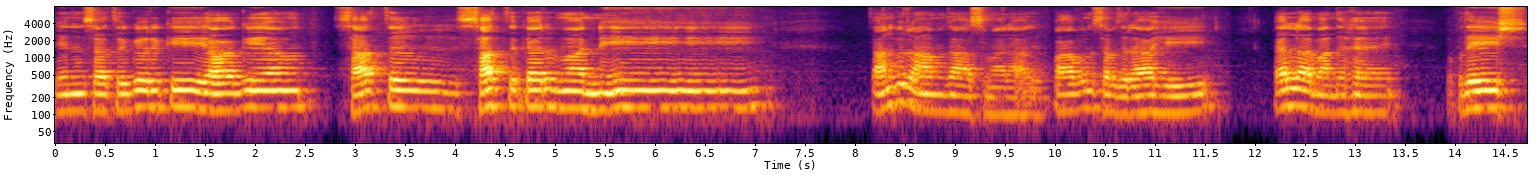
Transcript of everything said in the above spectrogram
ਜਿਨ ਸਤਿਗੁਰ ਕੀ ਆਗਿਆ ਸਤ ਸਤ ਕਰਮਨੀ। ਧੰਨ ਗੁਰੂ ਰਾਮਦਾਸ ਮਹਾਰਾਜ, ਪਾਵਨ ਸ਼ਬਦ ਰਾਹੀ, ਪਹਿਲਾ ਬੰਦ ਹੈ, ਉਪਦੇਸ਼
